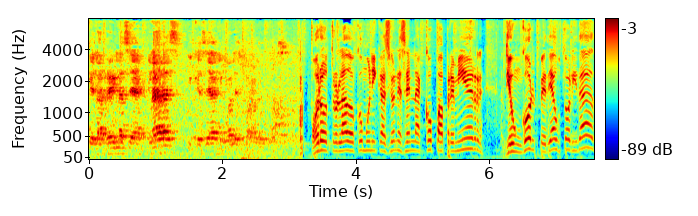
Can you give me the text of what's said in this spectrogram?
que las reglas sean claras y que sean iguales para los dos. Por otro lado, Comunicaciones en la Copa Premier dio un golpe de autoridad.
